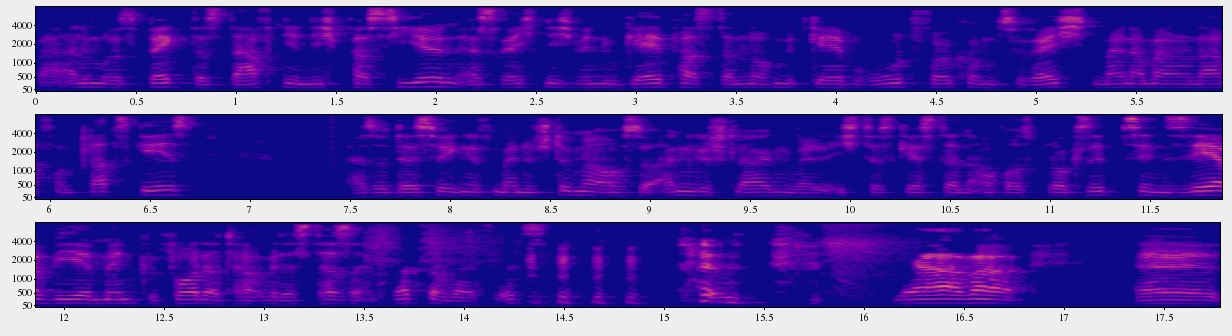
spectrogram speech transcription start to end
bei allem Respekt, das darf dir nicht passieren. Erst recht nicht, wenn du gelb hast, dann noch mit gelb-rot vollkommen zurecht, meiner Meinung nach vom Platz gehst. Also deswegen ist meine Stimme auch so angeschlagen, weil ich das gestern auch aus Block 17 sehr vehement gefordert habe, dass das ein Platzverweis ist. ja, aber äh,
